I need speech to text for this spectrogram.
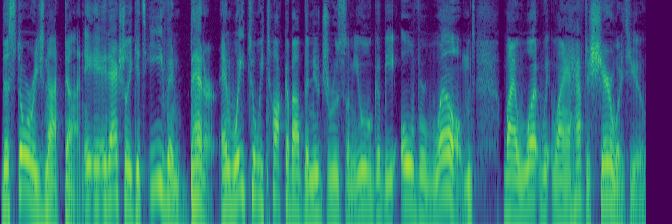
the story's not done. It, it actually gets even better. And wait till we talk about the new Jerusalem. You will be overwhelmed by what, we, what I have to share with you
